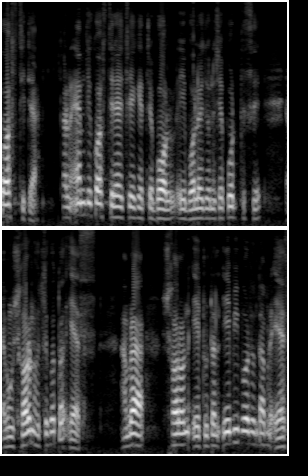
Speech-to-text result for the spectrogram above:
কস থিটা কারণ এম জি কস থিটা হচ্ছে এক্ষেত্রে বল, এই বলের জন্য সে পড়তেছে। এবং সরণ হচ্ছে কত? এস আমরা সরণ এ টোটাল এ বি পর্যন্ত আমরা এস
